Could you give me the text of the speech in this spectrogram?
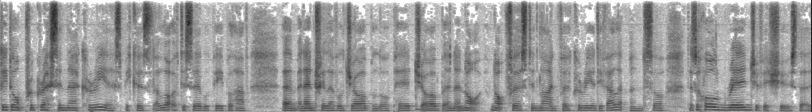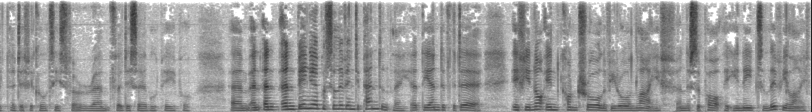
they don't progress in their careers because a lot of disabled people have um, an entry level job, a low paid mm-hmm. job, and are not not first in line for career development. So there's a whole range of issues that are, are difficulties for um, for disabled people. Um, and, and, and being able to live independently at the end of the day. If you're not in control of your own life and the support that you need to live your life,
